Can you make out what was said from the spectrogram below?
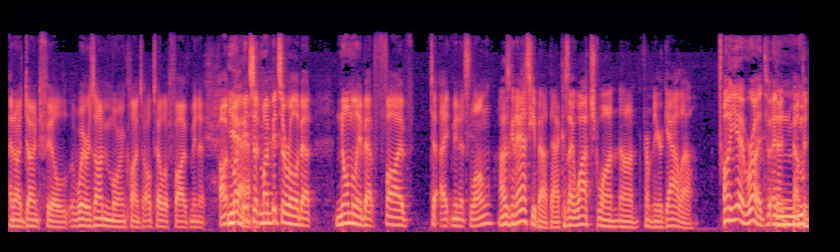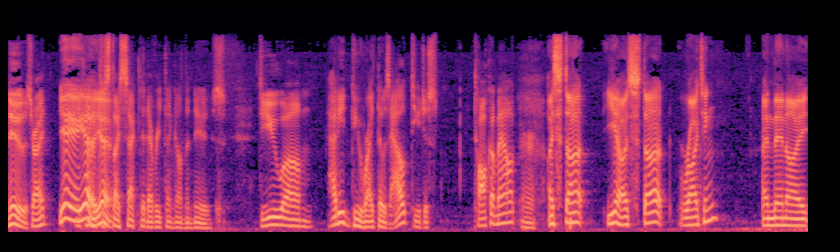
And I don't feel. Whereas I'm more inclined to. I'll tell a five minute. I, My bits. Are, my bits are all about normally about five to eight minutes long. I was going to ask you about that because I watched one on, from your gala Oh yeah, right. the- And about the news, right? Yeah, yeah, You yeah, yeah. Just dissected everything on the news. Do you um? How do you do you write those out? Do you just talk them out, or I start, yeah, I start writing, and then I.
